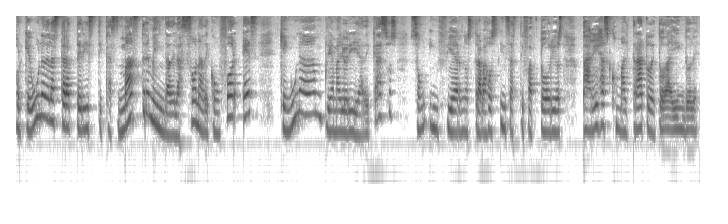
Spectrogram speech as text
Porque una de las características más tremendas de la zona de confort es que en una amplia mayoría de casos son infiernos, trabajos insatisfactorios, parejas con maltrato de toda índole,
